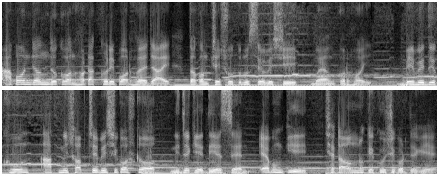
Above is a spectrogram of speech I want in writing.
আপনজন যখন হঠাৎ করে পর হয়ে যায়, তখন সে শত্রুর চেয়েও বেশি ভয়ঙ্কর হয়। ভেবে দেখুন, আপনি সবচেয়ে বেশি কষ্ট নিজেকে দিয়েছেন এবং কি সেটা অন্যকে খুশি করতে গিয়ে।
